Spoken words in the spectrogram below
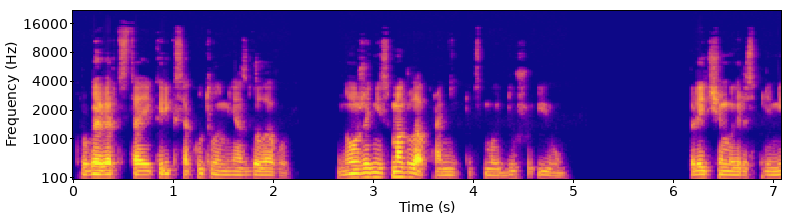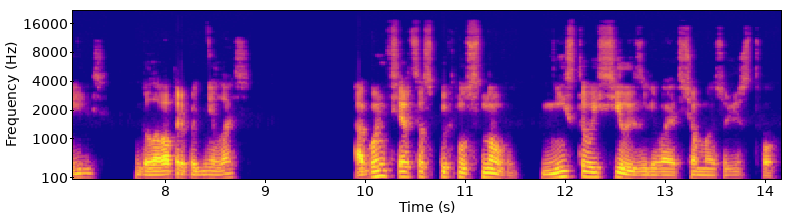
Круговерт стаи крик окутала меня с головой, но уже не смогла проникнуть в мою душу и ум. Плечи мои распрямились, голова приподнялась. Огонь в сердце вспыхнул с новой, неистовой силой заливая все мое существо.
